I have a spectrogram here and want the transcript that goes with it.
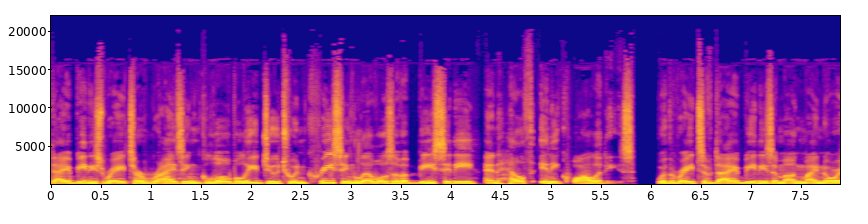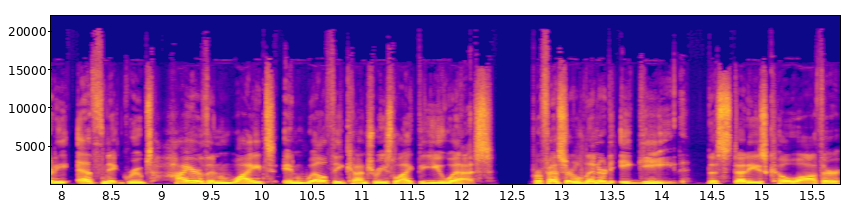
diabetes rates are rising globally due to increasing levels of obesity and health inequalities, with rates of diabetes among minority ethnic groups higher than whites in wealthy countries like the U.S. Professor Leonard Egede, the study's co author,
